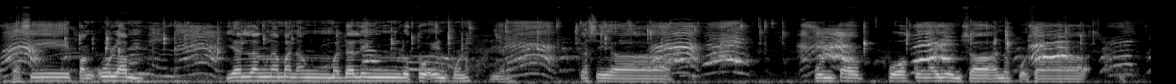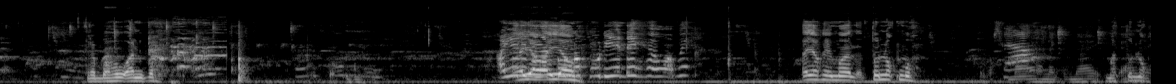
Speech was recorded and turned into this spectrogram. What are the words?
Kasi pang ulam, yan lang naman ang madaling lutuin po, no? Yan. Kasi, ah, punta po ako ngayon sa, ano po, sa trabahuan ko. Ayaw, Ayaw, ayaw, ayaw. ayaw. mo diyan eh. Hawa be. Ayaw kay matunok mo. Matunok.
